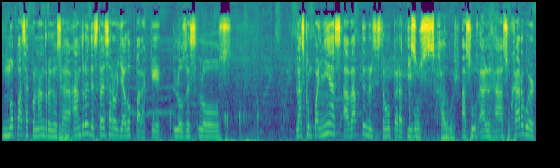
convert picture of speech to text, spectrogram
no pasa con Android. O sea, Android está desarrollado para que los, des- los las compañías adapten el sistema A operativo sus hardware. a su, al- a su hardware.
